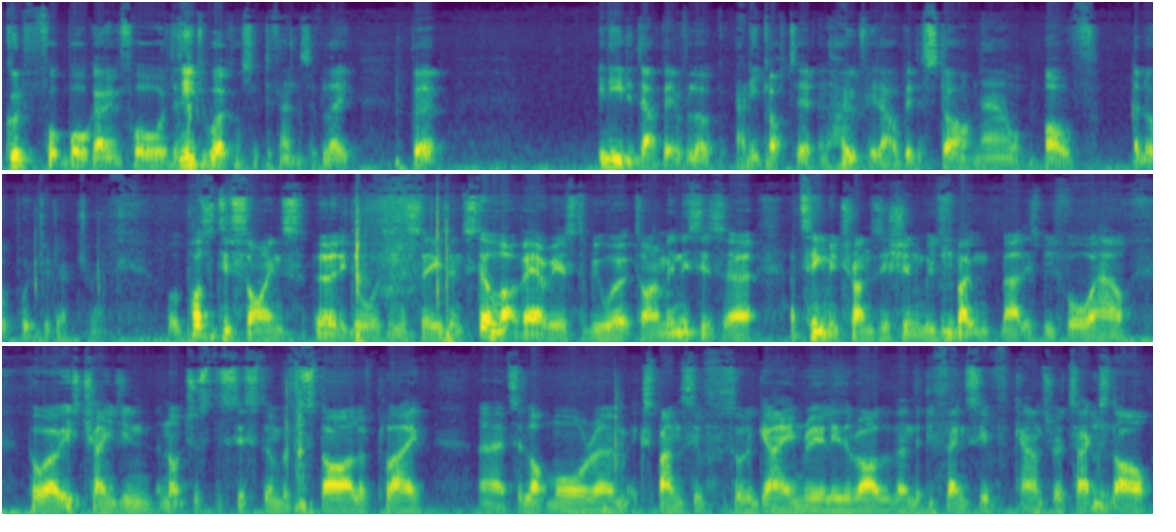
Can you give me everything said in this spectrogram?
good football going forward. They need to work on stuff defensively, but he needed that bit of luck, and he got it. And hopefully that will be the start now of an upward trajectory. Well, positive signs early doors in the season. Still a lot of areas to be worked on. I mean, this is a, a team in transition. We've spoken about this before. How Puel is changing not just the system but the style of play. Uh, it's a lot more um, expansive sort of game, really, rather than the defensive counter attack style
